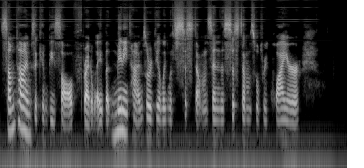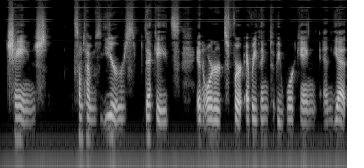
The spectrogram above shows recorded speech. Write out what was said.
sometimes it can be solved right away, but many times we're dealing with systems, and the systems will require change, sometimes years, decades, in order for everything to be working. And yet,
